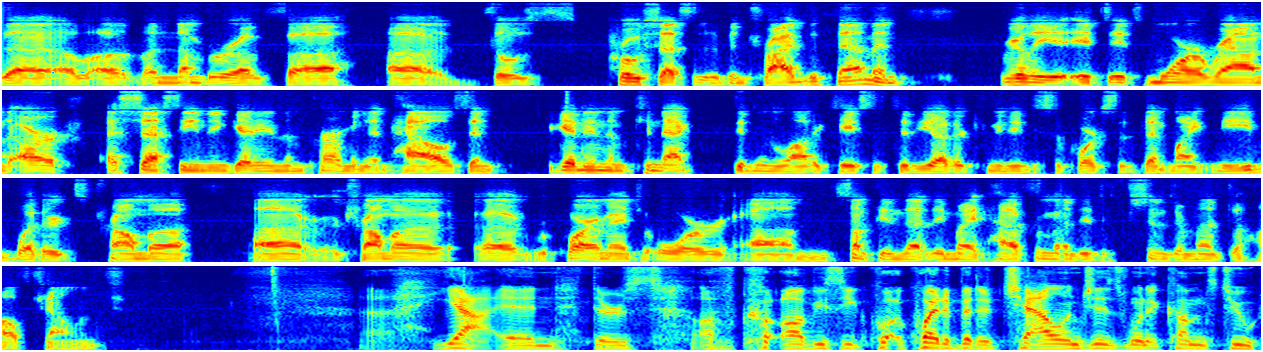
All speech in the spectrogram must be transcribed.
uh, a, a, number of uh, uh, those processes have been tried with them. And really it's it's more around our assessing and getting them permanent housed and getting them connected in a lot of cases to the other community supports that they might need whether it's trauma uh, trauma uh, requirement or um, something that they might have from addictions or mental health challenge uh, yeah, and there's obviously quite a bit of challenges when it comes to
